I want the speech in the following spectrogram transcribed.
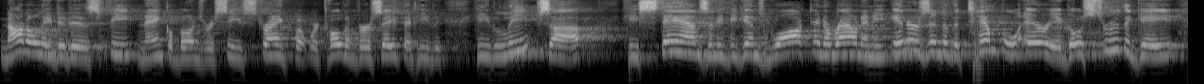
not only did his feet and ankle bones receive strength, but we're told in verse 8 that he, he leaps up, he stands, and he begins walking around and he enters into the temple area, goes through the gate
